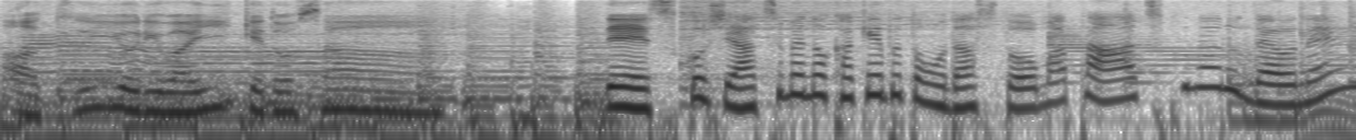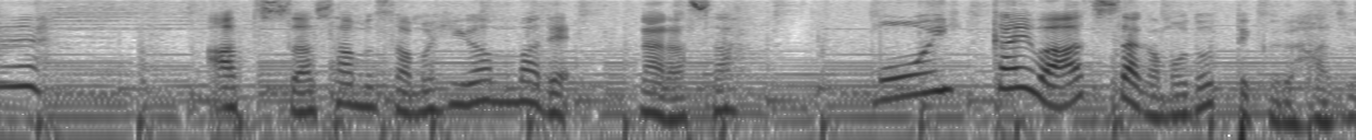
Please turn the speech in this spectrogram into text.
暑いよりはいいけどさ。で少し厚めの掛け布団を出すとまた暑くなるんだよね。暑さ寒さも彼岸まで。ならさもう一回は暑さが戻ってくるはず。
